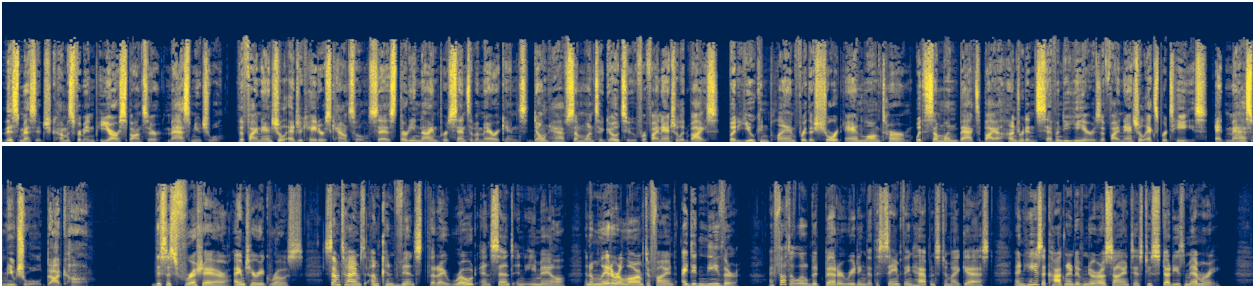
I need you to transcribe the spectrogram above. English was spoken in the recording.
This message comes from NPR sponsor Mass Mutual. The Financial Educators Council says 39% of Americans don't have someone to go to for financial advice, but you can plan for the short and long term with someone backed by 170 years of financial expertise at massmutual.com. This is Fresh Air. I'm Terry Gross. Sometimes I'm convinced that I wrote and sent an email, and I'm later alarmed to find I did neither. I felt a little bit better reading that the same thing happens to my guest, and he's a cognitive neuroscientist who studies memory.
